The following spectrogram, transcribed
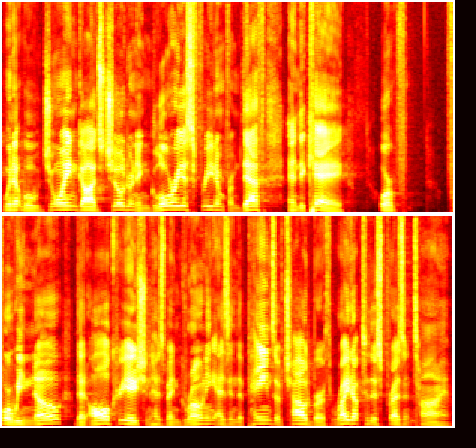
when it will join God's children in glorious freedom from death and decay or for we know that all creation has been groaning as in the pains of childbirth right up to this present time.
